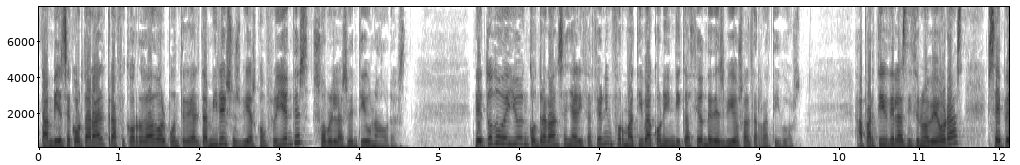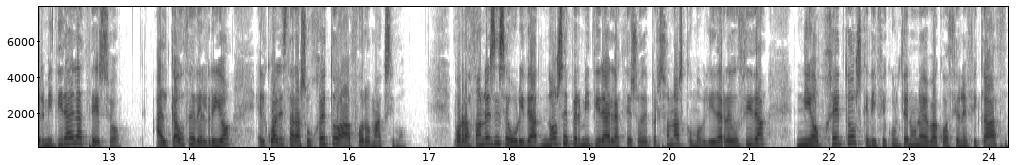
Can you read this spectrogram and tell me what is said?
También se cortará el tráfico rodado al puente de Altamira y sus vías confluyentes sobre las 21 horas. De todo ello encontrarán señalización informativa con indicación de desvíos alternativos. A partir de las 19 horas se permitirá el acceso al cauce del río, el cual estará sujeto a aforo máximo. Por razones de seguridad no se permitirá el acceso de personas con movilidad reducida ni objetos que dificulten una evacuación eficaz,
